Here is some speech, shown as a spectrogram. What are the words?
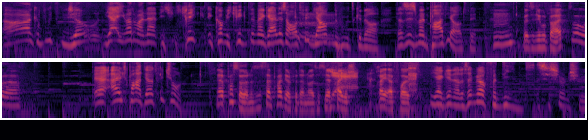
Ah, Kapuzen Joe. Ja, ich, warte mal, nein, ich, ich krieg, ich, komm, ich krieg mein geiles Outfit, ja und einen Hut, genau. Das ist mein Party-Outfit. Hm. Willst du den Hut behalten so, oder? Äh, als Party-Outfit schon. Ja, passt doch dann. Das ist dein Party-Outfit dann neues. Das ist ja Yeah. frei, frei erfolgt. Ja, genau, das haben wir auch verdient. Das ist schon schön.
